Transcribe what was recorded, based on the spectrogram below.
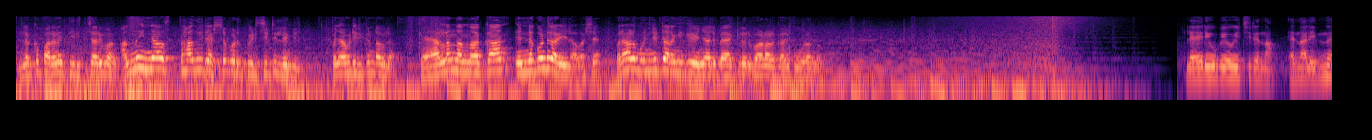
ഇതിലൊക്കെ പറയുന്നത് തിരിച്ചറിവാണ്. അന്ന് ഇന്ന അവസ്ഥ രക്ഷപ്പെടുത്തി പിടിച്ചിട്ടില്ലെങ്കിൽ ഇപ്പൊ ഞാൻ ഇവിടെ ഇരിക്കണ്ടാവില്ല. കേരളം നന്നാക്കാൻ എന്നെ കൊണ്ട് കഴിയില്ല. പക്ഷെ ഒരാൾ മുന്നിട്ട് ഇറങ്ങി കഴിഞ്ഞാൽ ബാക്കിൽ ഒരുപാട് ആൾക്കാർ കൂടെ ഉണ്ടാവും. ലഹരി ഉപയോഗിച്ചിരുന്ന എന്നാൽ ഇന്ന്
